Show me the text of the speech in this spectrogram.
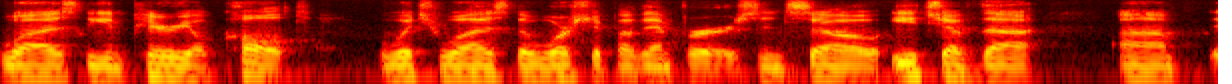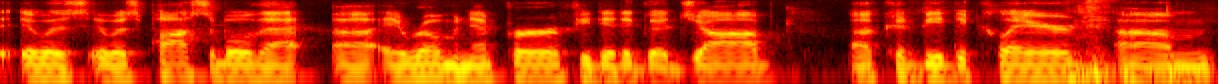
was the imperial cult, which was the worship of emperors. And so each of the um, it was it was possible that uh, a Roman emperor, if he did a good job, uh, could be declared um,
